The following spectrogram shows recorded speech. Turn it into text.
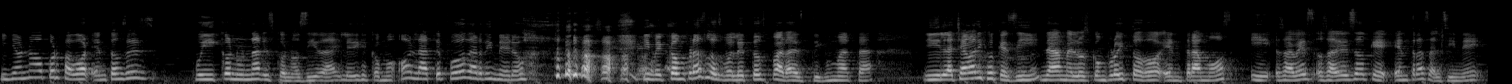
Y yo, no, por favor. Entonces fui con una desconocida y le dije como, hola, ¿te puedo dar dinero? y me compras los boletos para Estigmata. Y la chava dijo que sí, ya me los compró y todo, entramos y, ¿sabes? O sea, eso que entras al cine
